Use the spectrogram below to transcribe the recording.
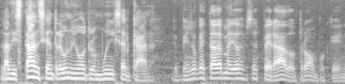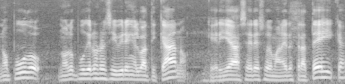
la distancia entre uno y otro es muy cercana. Yo pienso que está medio desesperado Trump, porque no pudo, no lo pudieron recibir en el Vaticano, quería hacer eso de manera estratégica,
